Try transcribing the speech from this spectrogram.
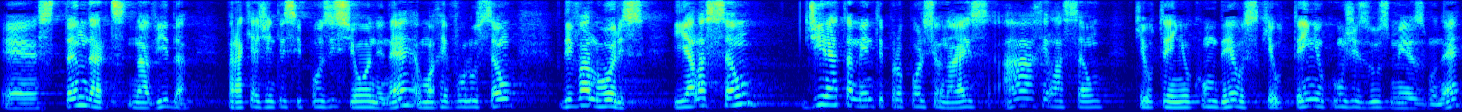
é, standards na vida para que a gente se posicione, né? É uma revolução de valores e elas são diretamente proporcionais à relação que eu tenho com Deus, que eu tenho com Jesus mesmo, né?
